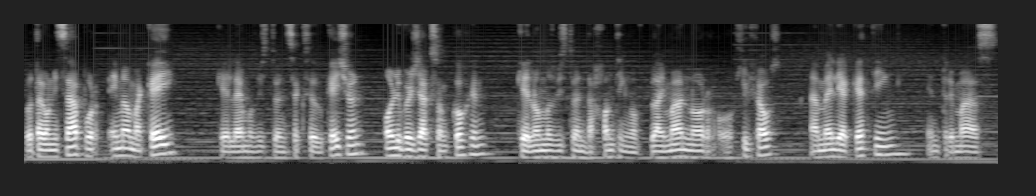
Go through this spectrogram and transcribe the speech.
protagonizada por Emma McKay, que la hemos visto en Sex Education, Oliver Jackson Cohen, que lo hemos visto en The Haunting of Bly Manor o Hill House, Amelia Kething, entre más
